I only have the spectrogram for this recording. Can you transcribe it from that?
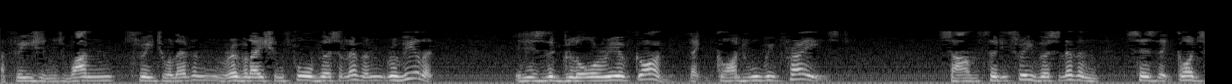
Ephesians 1 3 to 11, Revelation 4 verse 11 reveal it. It is the glory of God that God will be praised. Psalm 33 verse 11 says that God's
